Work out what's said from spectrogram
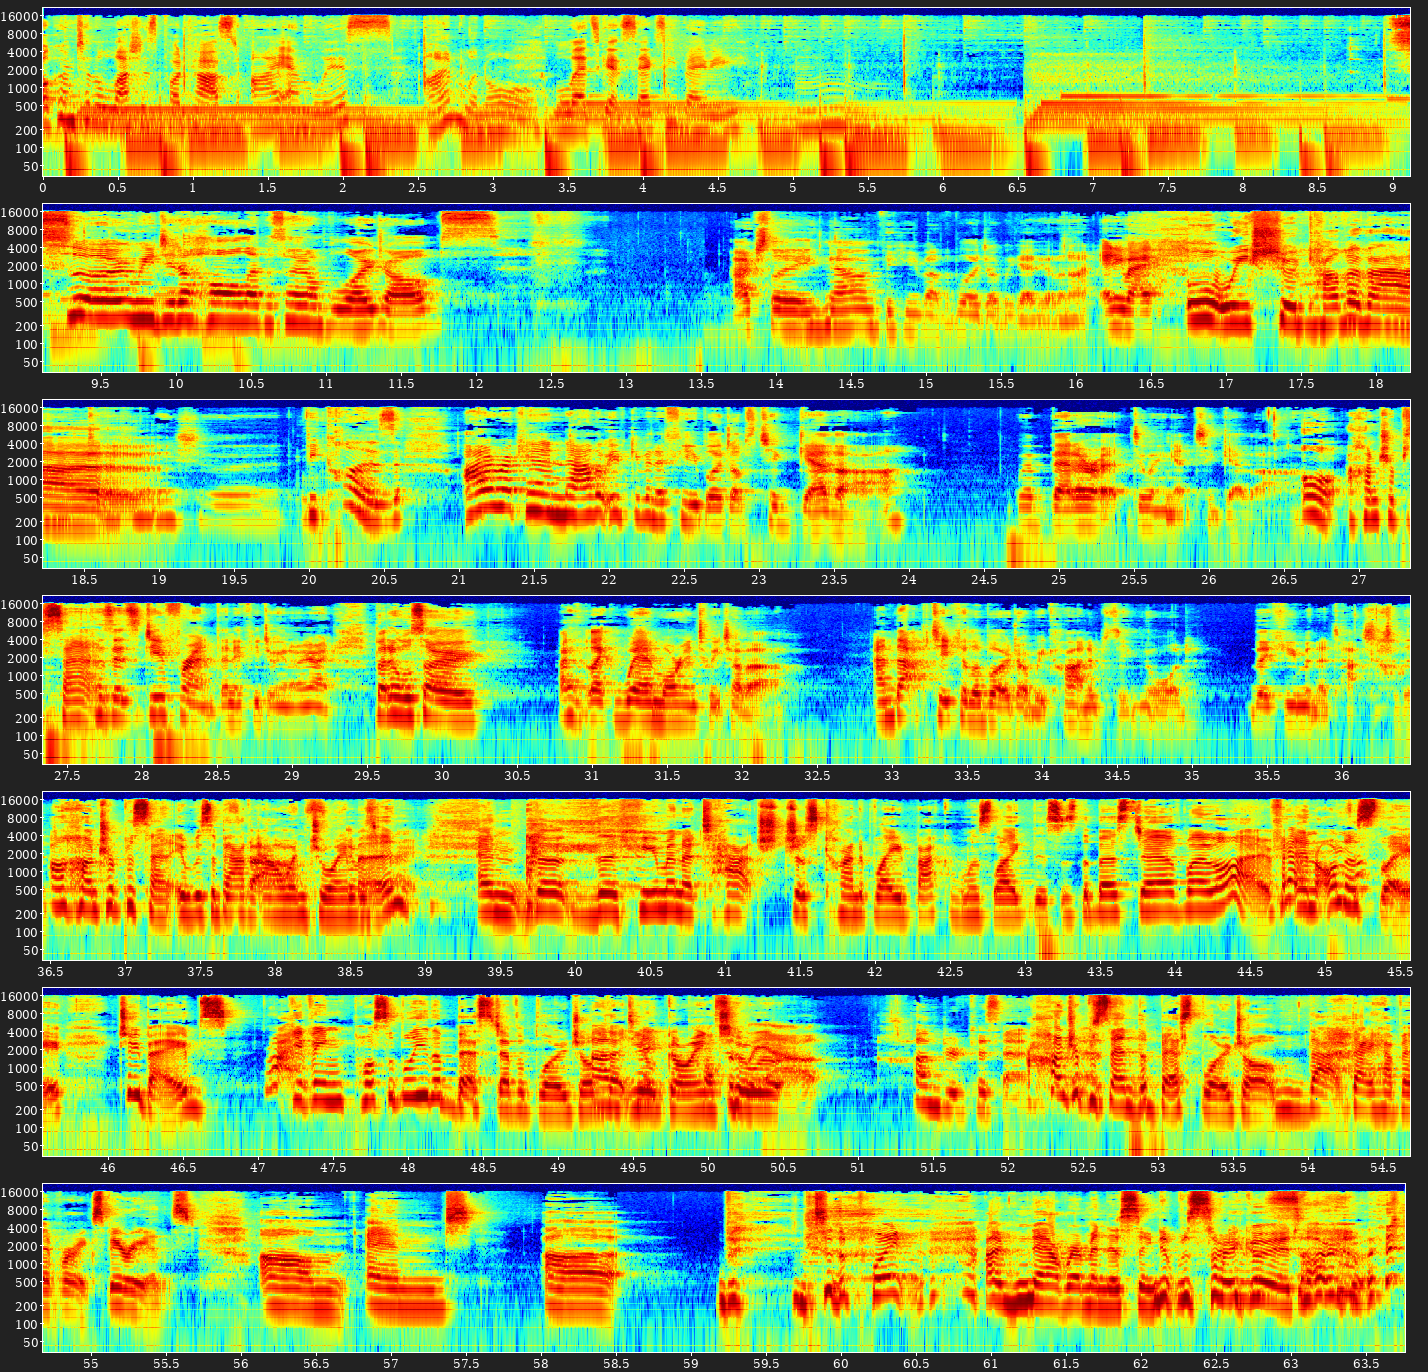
Welcome to the Luscious Podcast. I am Liz. I'm Lenore. Let's get sexy, baby. So we did a whole episode on blowjobs. Actually, now I'm thinking about the blowjob we gave the other night. Anyway, Oh, we should cover that. we should because I reckon now that we've given a few blowjobs together, we're better at doing it together Oh, 100%. because it's different than if you're doing it on your own. But also, I like we're more into each other. And that particular blowjob, we kind of just ignored the human attached to the A hundred percent. It was about, about our us. Enjoyment, and the the human attached just kind of laid back and was like, "This is the best day of my life." and honestly, two babes Right. giving possibly the best ever blowjob Um, that you're going to. Hundred percent. Hundred percent the best blowjob that they have ever experienced, um, and uh, to the point I'm now reminiscing. It was so good. So good.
